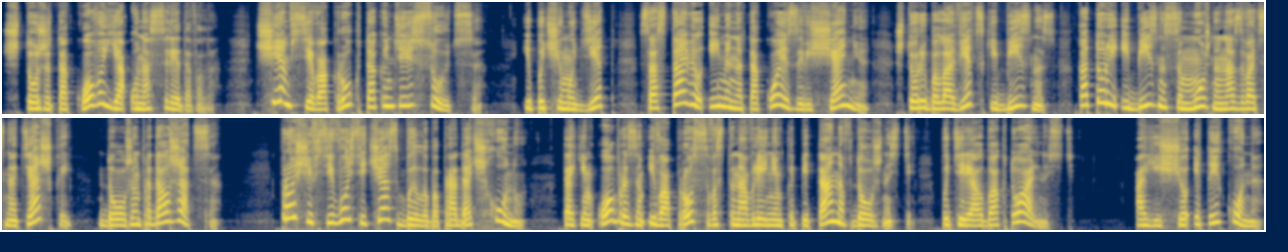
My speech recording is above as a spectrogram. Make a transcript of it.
Что же такого я унаследовала? Чем все вокруг так интересуются? И почему дед составил именно такое завещание, что рыболовецкий бизнес, который и бизнесом можно назвать с натяжкой, должен продолжаться? Проще всего сейчас было бы продать шхуну. Таким образом и вопрос с восстановлением капитана в должности потерял бы актуальность. А еще эта икона.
